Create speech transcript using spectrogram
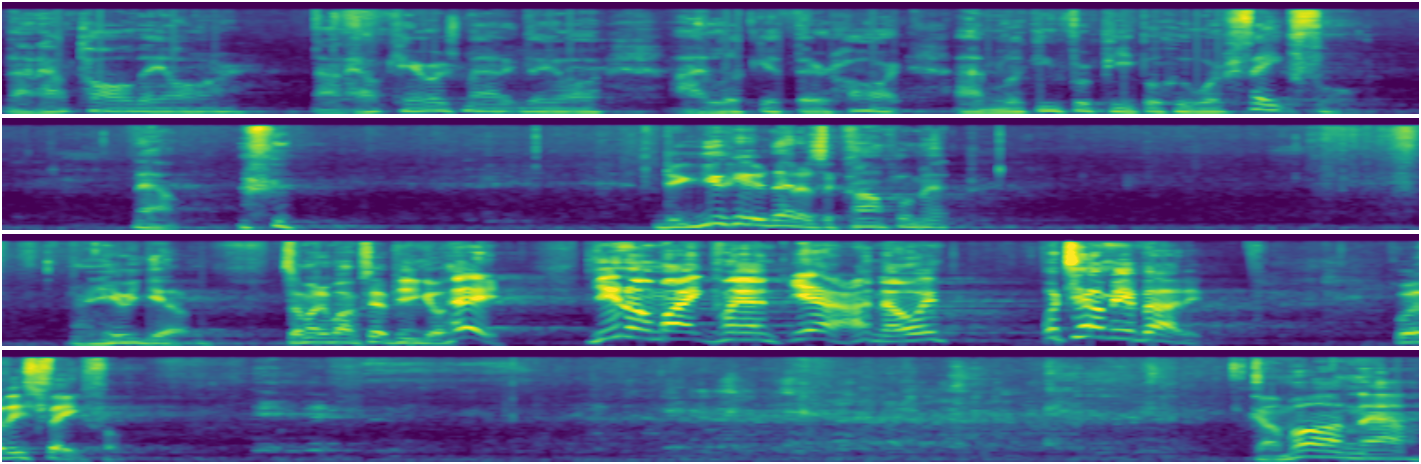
Not how tall they are, not how charismatic they are. I look at their heart. I'm looking for people who are faithful. Now, do you hear that as a compliment? All right, here we go. Somebody walks up to you and go, Hey, do you know Mike Glenn? Yeah, I know him. Well, tell me about him. Well, he's faithful. Come on now.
